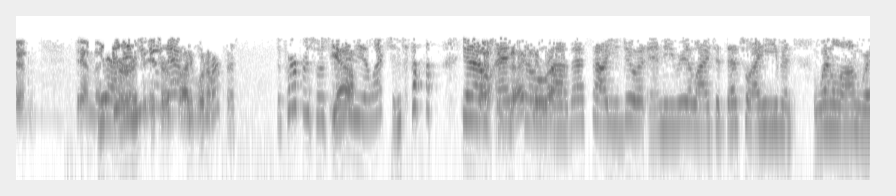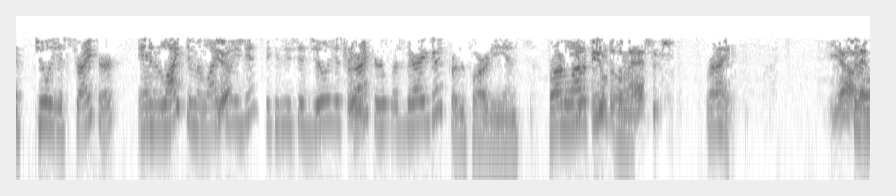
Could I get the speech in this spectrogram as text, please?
And and uh, yeah, sure, and if, if everybody was the purpose. The purpose was to Yeah. win the elections. you know, That's and exactly so right. uh, that's how you do it. And he realized it. That's why he even went along with Julius Streicher and liked him and liked Yes. what he did because he said Julius True. Streicher was very good for the party and brought a he lot of appealed people. to the masses. Right. Yeah, So, and,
